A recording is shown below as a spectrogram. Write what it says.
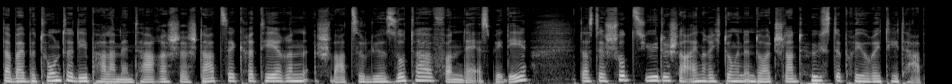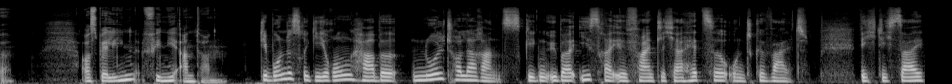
Dabei betonte die parlamentarische Staatssekretärin Schwarzelür Sutter von der SPD, dass der Schutz jüdischer Einrichtungen in Deutschland höchste Priorität habe. Aus Berlin Fini Anton. Die Bundesregierung habe null Toleranz gegenüber israelfeindlicher Hetze und Gewalt. Wichtig sei,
